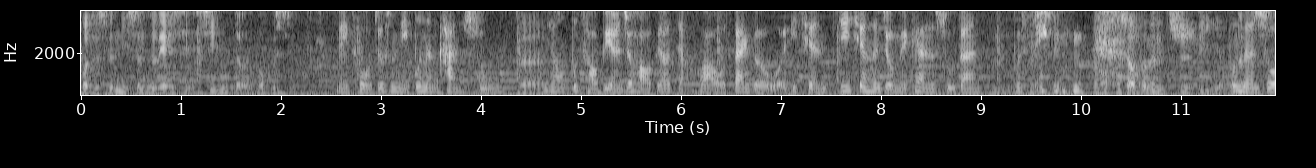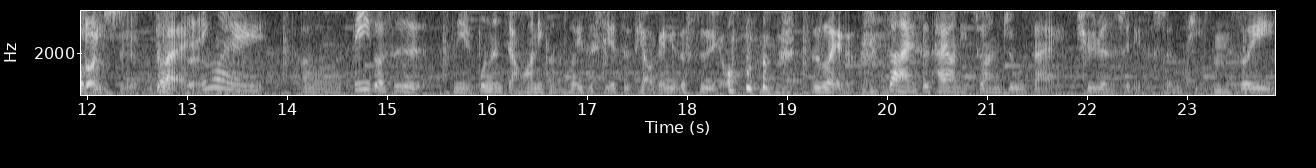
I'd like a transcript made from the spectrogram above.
或者是你甚至连写心得都不行。没错，就是你不能看书。对你，想我不吵别人就好，不要讲话。我带个我以前积欠很久没看的书单，嗯不行。然后好像不能纸笔，也不能做笔撰写。对，对，因为呃，第一个是你不能讲话，你可能会一直写纸条给你的室友 之类的。嗯再来是他要你专注在去认识你的身体，嗯所以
